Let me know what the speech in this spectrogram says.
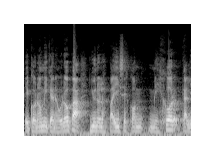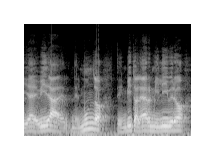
económica en Europa y uno de los países con mejor calidad de vida del, mundo, te invito a leer mi libro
